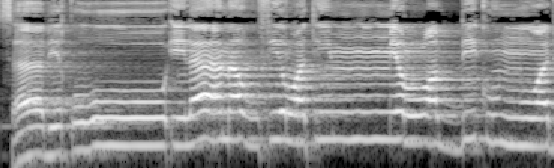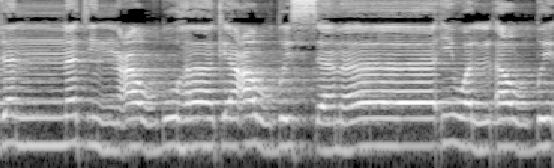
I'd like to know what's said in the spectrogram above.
سابقوا إلى مغفرة من ربكم وجنة عرضها كعرض السماء والأرض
